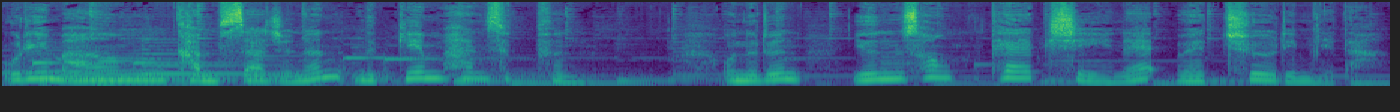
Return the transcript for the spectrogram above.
우리 마음 감싸주는 느낌 한 스푼 오늘은 윤성택 시인의 외출입니다.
